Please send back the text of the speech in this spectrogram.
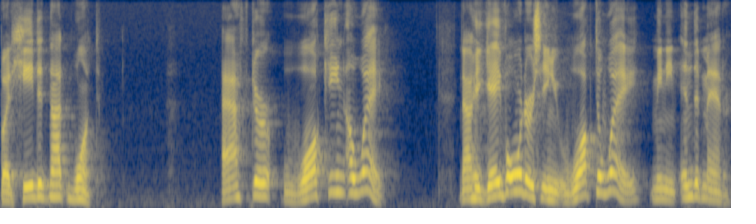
But he did not want. After walking away, now he gave orders, he walked away, meaning in the matter.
